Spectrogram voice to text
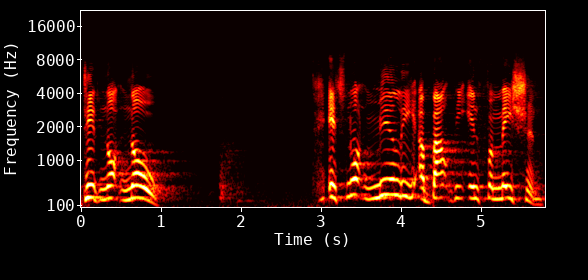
did not know. It's not merely about the information.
